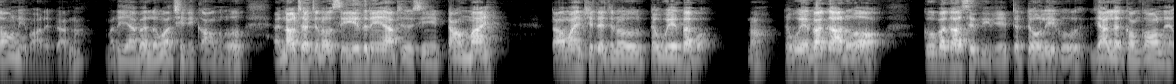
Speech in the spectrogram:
ကောင်းနေပါတယ်ဗျာနော်မတရားဘက်လုံးဝအခြေအနေကောင်းတယ်လို့အနောက်ထပ်ကျွန်တော်စီရေးသတင်းရဖြစ်လို့ရှိရင်တောင်ပိုင်းတောင်ပိုင်းဖြစ်တဲ့ကျွန်တော်တို့ဒဝယ်ဘက်ပေါ့နော်ဒဝယ်ဘက်ကတော့ကိုယ့်ဘက်ကစစ်တီတွေတော်တော်လေးကိုရလက်ကောင်းကောင်းနဲ့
